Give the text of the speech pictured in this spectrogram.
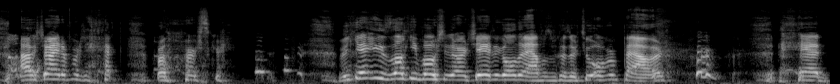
I was trying to protect from her scream. We can't use lucky potions or enchanted golden apples because they're too overpowered. And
